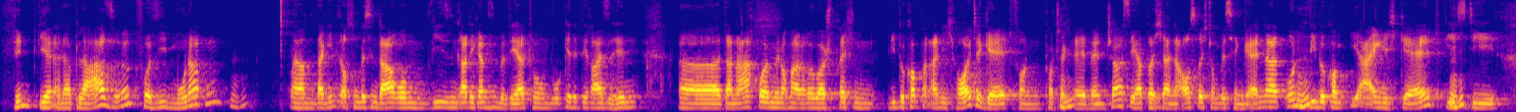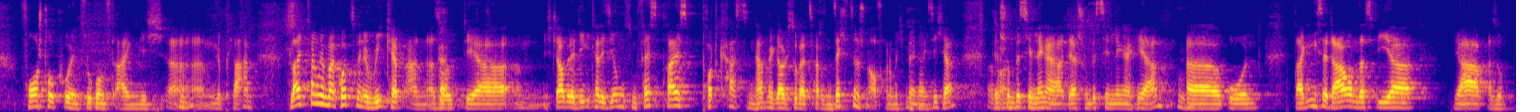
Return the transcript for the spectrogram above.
sind wir in einer Blase vor sieben Monaten? Mhm. Ähm, da ging es auch so ein bisschen darum, wie sind gerade die ganzen Bewertungen, wo geht die Reise hin. Äh, danach wollen wir nochmal darüber sprechen, wie bekommt man eigentlich heute Geld von Project mhm. A Ventures? Ihr habt euch ja eine Ausrichtung ein bisschen geändert. Und mhm. wie bekommt ihr eigentlich Geld? Wie mhm. ist die Fondsstruktur in Zukunft eigentlich äh, mhm. geplant? Vielleicht fangen wir mal kurz mit einem Recap an. Also ja. der, ähm, ich glaube, der Digitalisierung zum Festpreis Podcast, den hatten wir, glaube ich, sogar 2016 schon aufgenommen, ich bin mir gar nicht sicher. Der ist schon ein bisschen länger, der ist schon ein bisschen länger her. Mhm. Äh, und da ging es ja darum, dass wir ja, also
